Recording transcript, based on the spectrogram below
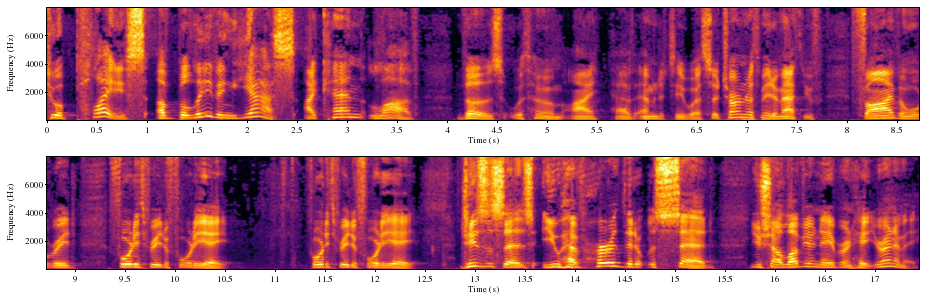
to a place of believing, yes, I can love those with whom I have enmity with. So turn with me to Matthew 5, and we'll read 43 to 48. 43 to 48. Jesus says, You have heard that it was said, You shall love your neighbor and hate your enemy.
